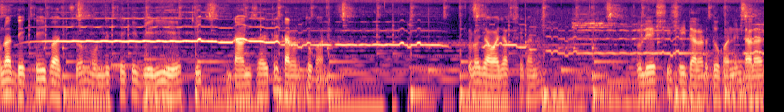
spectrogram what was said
তোমরা দেখতেই পাচ্ছ, মন্দির থেকে বেরিয়ে ঠিক ডান সাইডে ডালার দোকান। চলো যাওয়া যাক সেখানে। চলে এসেছি সেই ডালার দোকানে। ডালার,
